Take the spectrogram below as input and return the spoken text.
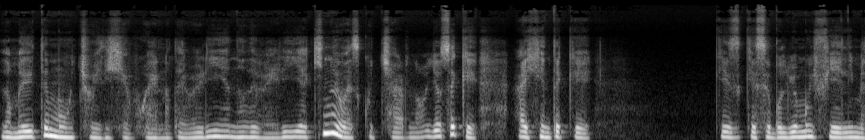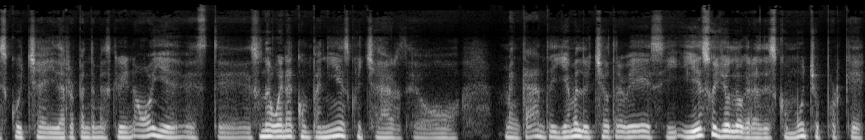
lo medité mucho y dije, bueno, debería, no debería. ¿Quién me va a escuchar, no? Yo sé que hay gente que, que, se volvió muy fiel y me escucha y de repente me escriben, oye, este, es una buena compañía escucharte o me encanta y ya me lo eché otra vez y, eso yo lo agradezco mucho porque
